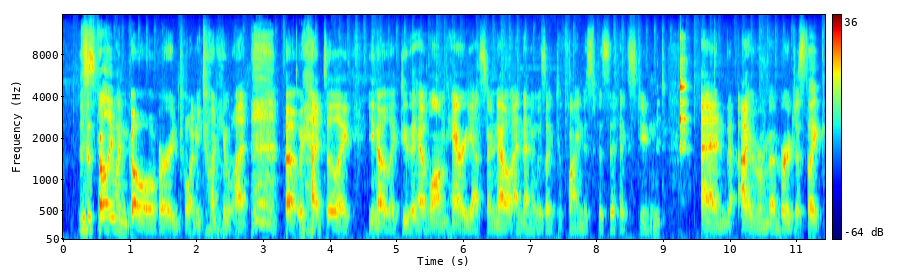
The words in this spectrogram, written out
this is probably wouldn't go over in 2021 but we had to like you know like do they have long hair yes or no? And then it was like to find a specific student. And i remember just like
